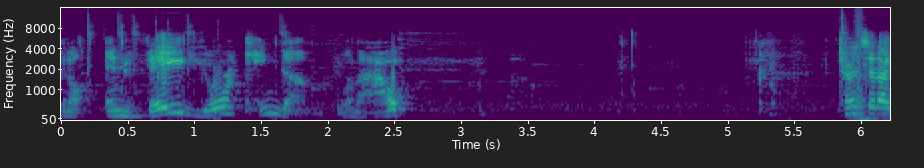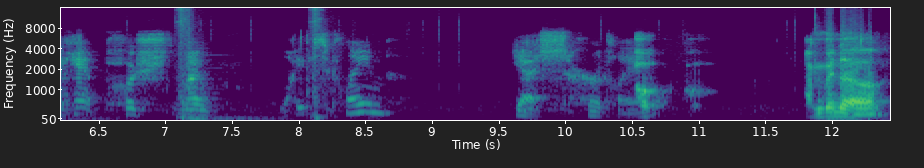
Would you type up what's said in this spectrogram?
And I'll invade your kingdom, Lamau. Turns out I can't push my wife's claim? Yes, her claim. Oh. I'm gonna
